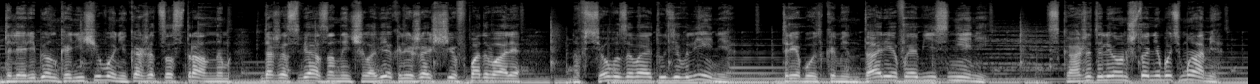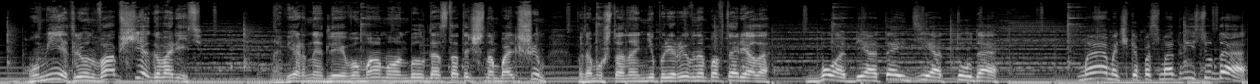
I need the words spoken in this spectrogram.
Для ребенка ничего не кажется странным, даже связанный человек, лежащий в подвале. Но все вызывает удивление, требует комментариев и объяснений. Скажет ли он что-нибудь маме? Умеет ли он вообще говорить? Наверное, для его мамы он был достаточно большим, потому что она непрерывно повторяла «Бобби, отойди оттуда!» «Мамочка, посмотри сюда!»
